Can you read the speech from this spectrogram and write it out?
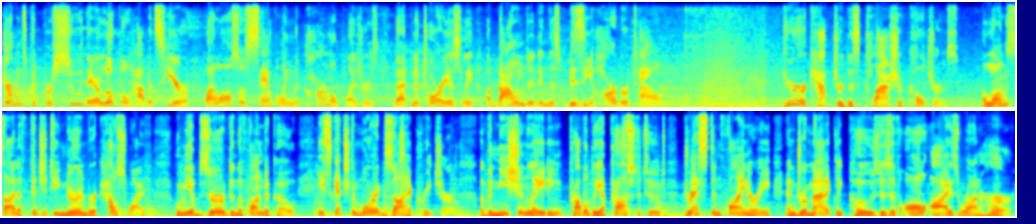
Germans could pursue their local habits here while also sampling the carnal pleasures that notoriously abounded in this busy harbor town. Dürer captured this clash of cultures. Alongside a fidgety Nuremberg housewife, whom he observed in the Fondaco, he sketched a more exotic creature, a Venetian lady, probably a prostitute, dressed in finery and dramatically posed as if all eyes were on her.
